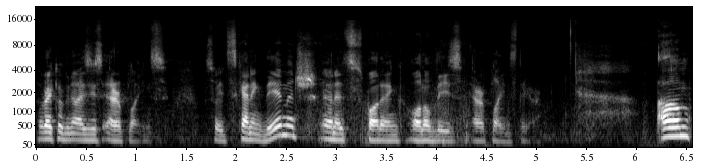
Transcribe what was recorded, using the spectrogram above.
recognizes airplanes. So it's scanning the image, and it's spotting all of these airplanes there. Um,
